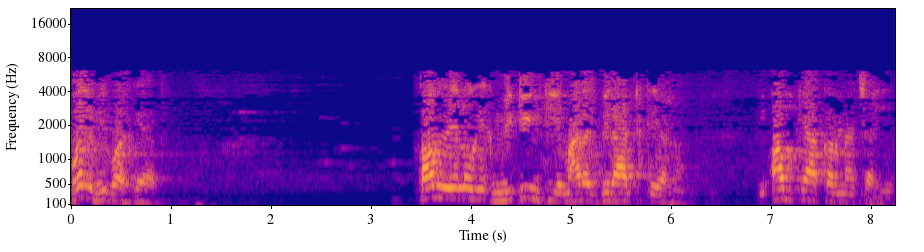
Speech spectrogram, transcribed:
बल भी बढ़ गया था। तब वे लोग एक मीटिंग किए महाराज विराट के यहाँ कि अब क्या करना चाहिए।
